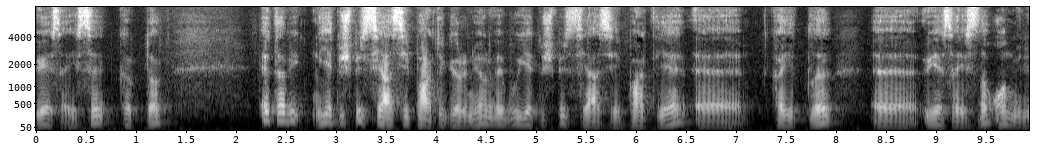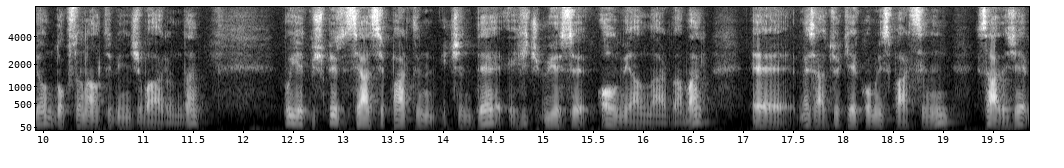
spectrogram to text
üye sayısı 44. E tabi 71 siyasi parti görünüyor ve bu 71 siyasi partiye e, kayıtlı e, üye sayısı da 10 milyon 96 bin civarında. Bu 71 siyasi partinin içinde hiç üyesi olmayanlar da var. E, mesela Türkiye Komünist Partisi'nin sadece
